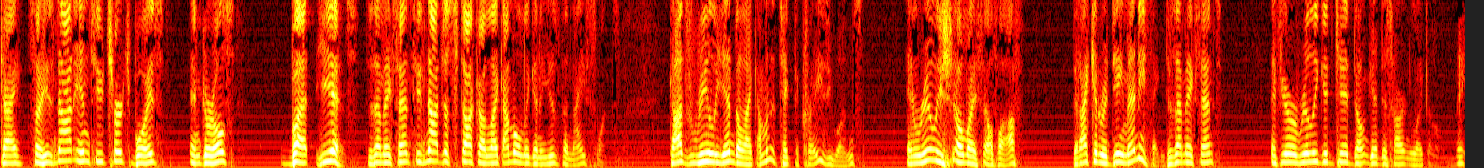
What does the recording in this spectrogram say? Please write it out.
Okay? So he's not into church boys and girls, but he is. Does that make sense? He's not just stuck on, like, I'm only going to use the nice ones. God's really into, like, I'm going to take the crazy ones and really show myself off that I can redeem anything. Does that make sense? If you're a really good kid, don't get disheartened, like, oh, man,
